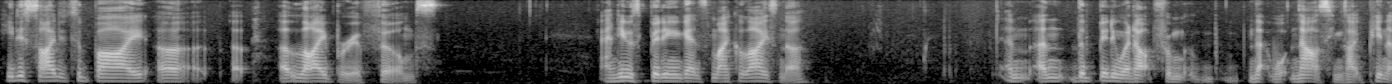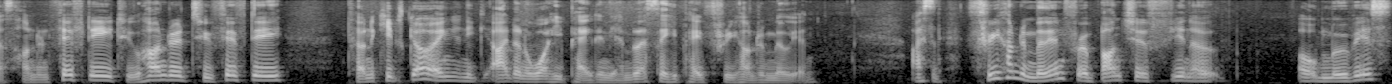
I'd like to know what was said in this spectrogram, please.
He decided to buy a, a, a library of films. And he was bidding against Michael Eisner. And, and the bidding went up from, what now it seems like peanuts, 150, 200, 250. Turner keeps going, and he, I don't know what he paid in the end, but let's say he paid 300 million. I said, 300 million for a bunch of, you know, old movies?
